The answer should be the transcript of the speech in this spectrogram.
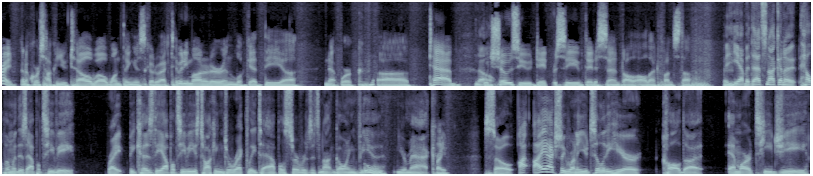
right, and of course, how can you tell? Well, one thing is to go to Activity Monitor and look at the uh, network uh, tab, No. which shows you data received, data sent, all all that fun stuff. But yeah, but that's not going to help him with his Apple TV, right? Because the Apple TV is talking directly to Apple's servers. It's not going via Ooh. your Mac. Right. So I, I actually run a utility here called uh, MRTG,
